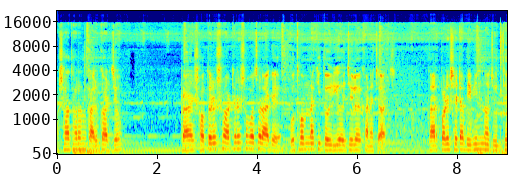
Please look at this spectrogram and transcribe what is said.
অসাধারণ কারুকার্য। প্রায় সতেরোশো আঠেরোশো বছর আগে প্রথম নাকি তৈরি হয়েছিল এখানে চার্চ। তারপরে সেটা বিভিন্ন যুদ্ধে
